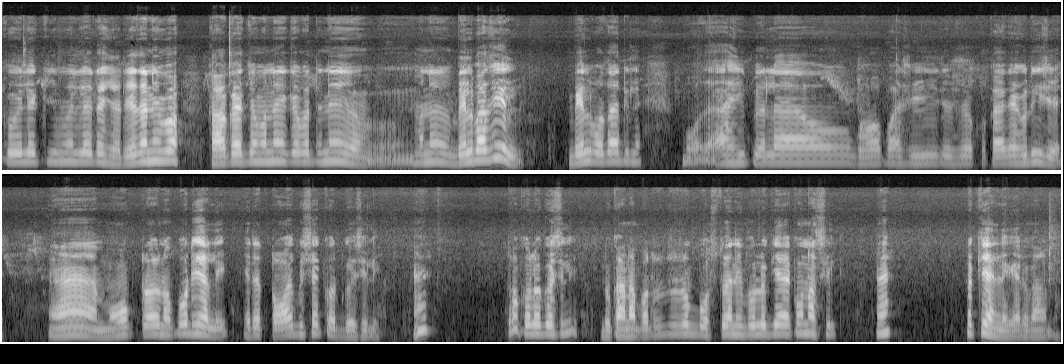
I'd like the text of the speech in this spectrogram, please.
কৰিলে কি মেলিলে সিহঁতিহে জানিব। কাৰুকাৰ্য মানে একেবাৰে তেনেই মানে বেল বাজিল বেল বজাই দিলে। বজাই আহি পেলাই আৰু ঘৰ পাইছেহি তাৰপিছত ককায়েকে সুধিছে হা মোক তই নপঠিয়ালি এতিয়া তই পিছে ক'ত গৈছিলি? হে? তই ক'লৈ গৈছিলি? দোকানৰ পৰাটোতো বস্তু আনিবলগীয়া একো নাছিল হে? তই কি আনিলিগৈ দোকানৰ পৰা?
